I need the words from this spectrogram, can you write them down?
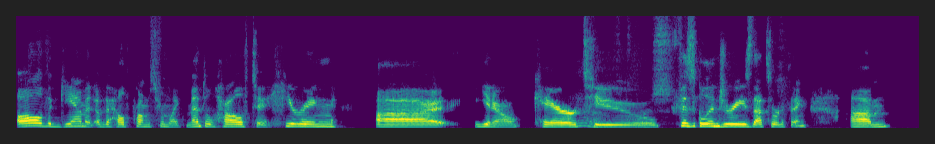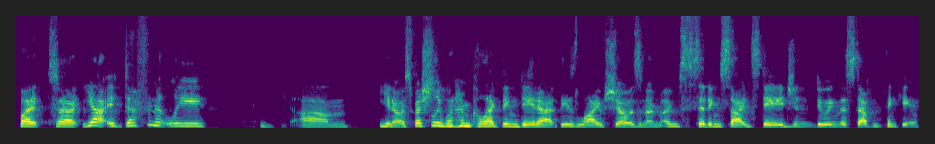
all the gamut of the health problems from like mental health to hearing, uh, you know, care yeah, to physical injuries, that sort of thing. Um, but uh, yeah, it definitely, um, you know, especially when I'm collecting data at these live shows and I'm, I'm sitting side stage and doing this stuff and thinking,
